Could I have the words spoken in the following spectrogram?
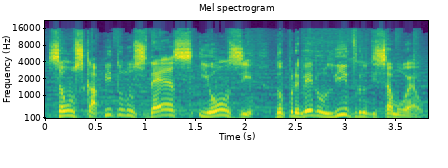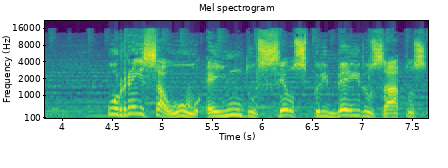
São os capítulos 10 e 11 do primeiro livro de Samuel. O rei Saul, em um dos seus primeiros atos,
